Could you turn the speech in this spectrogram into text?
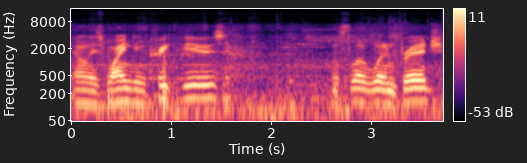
And all these winding creek views, this little wooden bridge,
